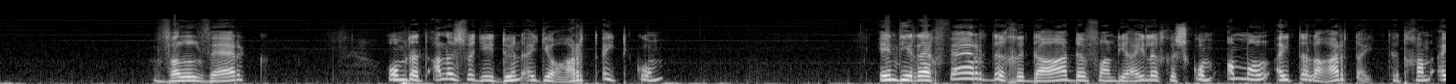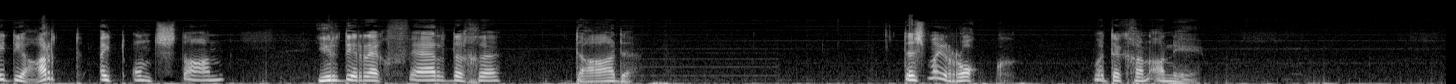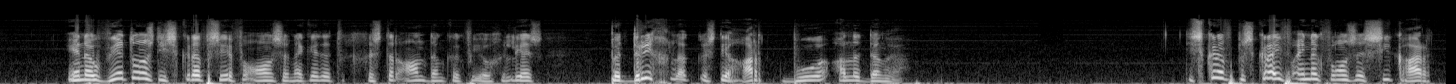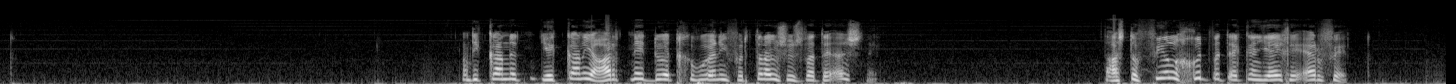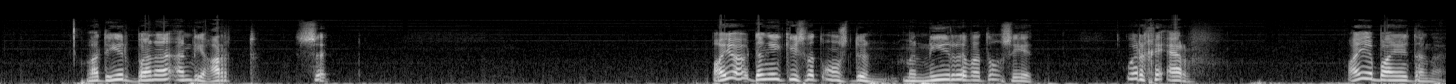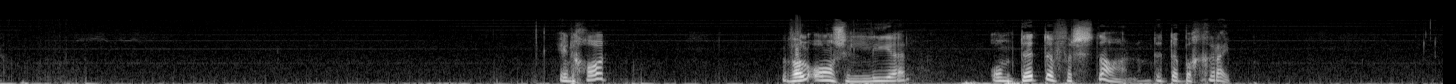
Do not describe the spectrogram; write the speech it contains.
wil werk, omdat alles wat jy doen uit jou hart uitkom, en die rechtvaardige dade van die heiliges kom allemaal uit hulle hart uit. Dit gaan uit die hart uit ontstaan, hier die rechtvaardige dade dis my rok wat ek gaan anhee. En nou weet ons die skrif sê vir ons, en ek het het gister aan, denk ek vir jou gelees, bedrieglik is die hart boe alle dinge. Die skrif beskryf eindelijk vir ons een siek hart. Want jy kan, het, jy kan die hart net doodgewoon nie vertrouw soos wat hy is nie daar is te veel goed wat ek en jy geërf het, wat hier binnen in die hart sit. Baie dingiekies wat ons doen, maniere wat ons het, oorgeërf, baie baie dinge, En God wil ons leer om dit te verstaan, om dit te begryp.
